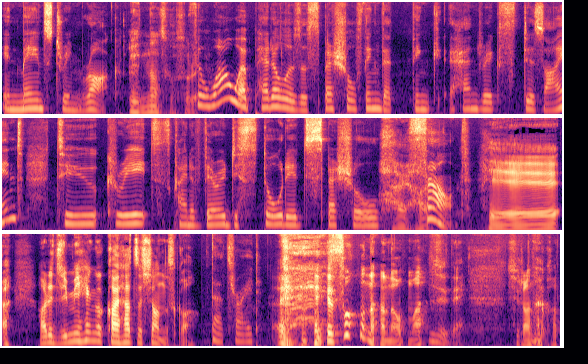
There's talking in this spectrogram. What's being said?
in mainstream rock. えなんですかそれ The wah wah pedal is a special thing that I think Hendrix designed to create this kind of very distorted special はいはい sound. へえああれ地味編が開発したんですか That's right. えそうなのマジで 知らなかっ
